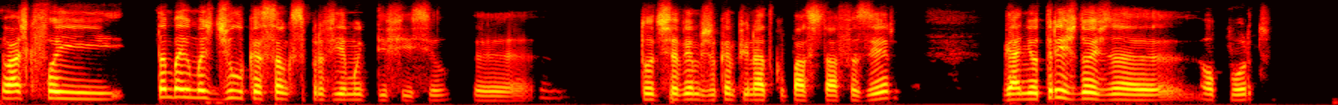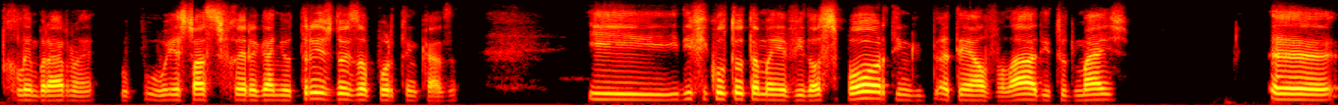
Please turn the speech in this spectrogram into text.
eu acho que foi também uma deslocação que se previa muito difícil. Uh, todos sabemos o campeonato que o Passo está a fazer. Ganhou 3-2 ao Porto, relembrar, não é? O, este Passos Ferreira ganhou 3-2 ao Porto em casa e dificultou também a vida ao Sporting, até Alvalade e tudo mais. Uh,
